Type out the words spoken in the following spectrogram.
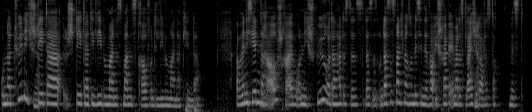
Und natürlich steht, ja. da, steht da die Liebe meines Mannes drauf und die Liebe meiner Kinder. Aber wenn ich es jeden Tag aufschreibe und nicht spüre, dann hat es das, das ist, und das ist manchmal so ein bisschen, ich schreibe ja immer das Gleiche ja. drauf, das ist doch Mist.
